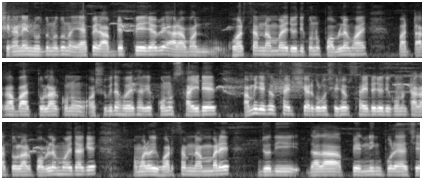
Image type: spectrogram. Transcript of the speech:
সেখানে নতুন নতুন অ্যাপের আপডেট পেয়ে যাবে। আর আমার হোয়াটসঅ্যাপ নাম্বারে যদি কোনো প্রবলেম হয় বা টাকা বা তোলার কোনো অসুবিধা হয়ে থাকে কোনো সাইডের আমি যেসব সাইড শেয়ার করব সেসব সাইডে যদি কোনো টাকা তোলার প্রবলেম হয়ে থাকে, আমার ওই হোয়াটসঅ্যাপ নাম্বারে যদি দাদা পেন্ডিং পড়ে আছে,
